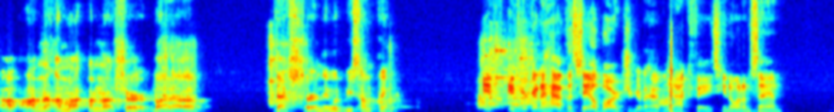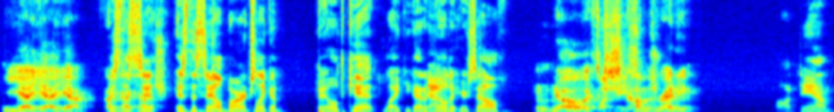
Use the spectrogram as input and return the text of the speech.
Uh, I'm not. I'm not. I'm not sure, but uh, that certainly would be something. If, if you're gonna have the sail barge, you're gonna have yak face. You know what I'm saying? Yeah, yeah, yeah. Is I the, sail, is the sail barge like a build kit? Like you got to No. build it yourself? No, it One just piece. comes ready. Oh damn!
